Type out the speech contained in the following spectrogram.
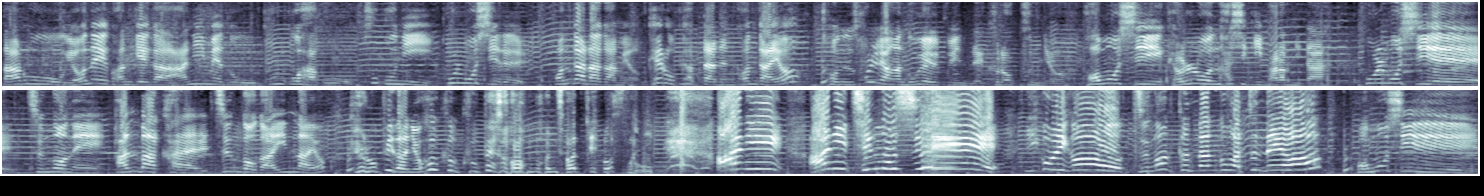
따로 연애 관계가 아님에도 불구하고 두 분이 돌모씨를 번갈아가며 괴롭혔다는 건가요? 저는 선량한 노예일 뿐인데 그렇군요. 버모씨 변론하시기 바랍니다. 돌모 씨의 증언에 반박할 증거가 있나요? 괴롭히다뇨. 흑흑 급해서 한번 잣대었어 아니! 아니 진모 씨! 이거 이거! 증언 끝난 것 같은데요? 버모 씨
